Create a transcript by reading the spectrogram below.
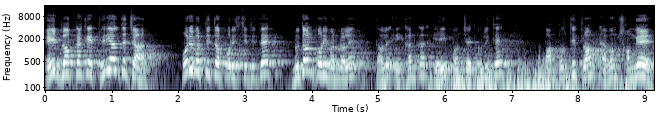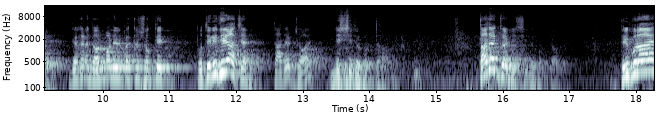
এই ব্লকটাকে ফিরিয়ে আনতে চান, পরিবর্তিত পরিস্থিতিতে, নূতন পরিমণ্ডলে, তাহলে এখানকার এই পঞ্চায়েতগুলিতে বামপন্থী ফ্রন্ট এবং সঙ্গে যেখানে ধর্মনিরপেক্ষ শক্তির প্রতিনিধিরা আছেন, তাদের জয় নিশ্চিত করতে হবে। তাদের জয় নিশ্চিত করতে হবে। ত্রিপুরায়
